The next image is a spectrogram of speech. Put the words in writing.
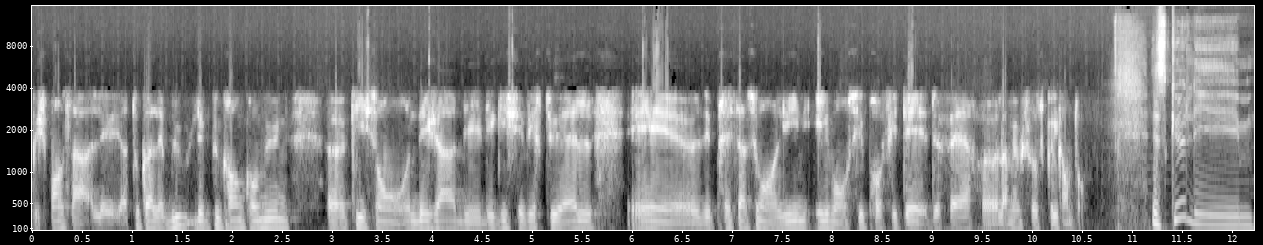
Puis je pense, là, en tout cas, les plus, les plus grandes communes qui sont déjà des, des guichets virtuels et des prestations en ligne, ils vont aussi profiter de faire la même chose que le canton. Est-ce que les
